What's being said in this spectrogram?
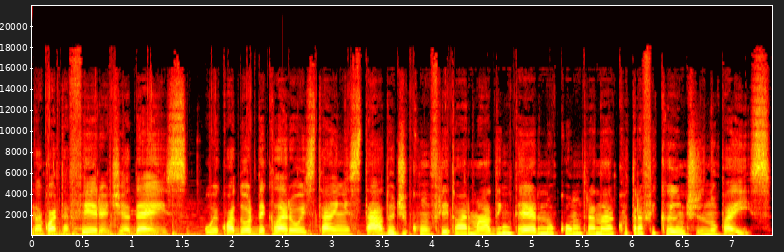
Na quarta-feira, dia 10, o Equador declarou estar em estado de conflito armado interno contra narcotraficantes no país.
